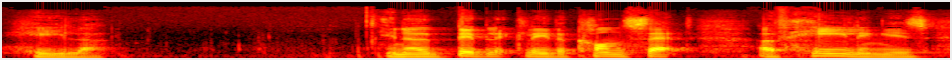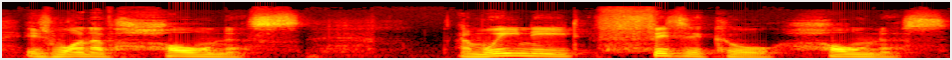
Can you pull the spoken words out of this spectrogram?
healer. You know, biblically, the concept of healing is, is one of wholeness. And we need physical wholeness,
